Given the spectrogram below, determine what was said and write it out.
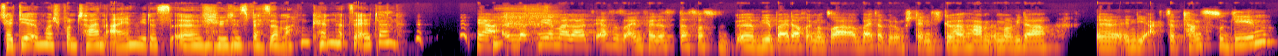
Fällt dir irgendwas spontan ein, wie, das, äh, wie wir das besser machen können als Eltern? Ja, was mir immer da als erstes einfällt, ist das, was äh, wir beide auch in unserer Weiterbildung ständig gehört haben, immer wieder äh, in die Akzeptanz zu gehen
